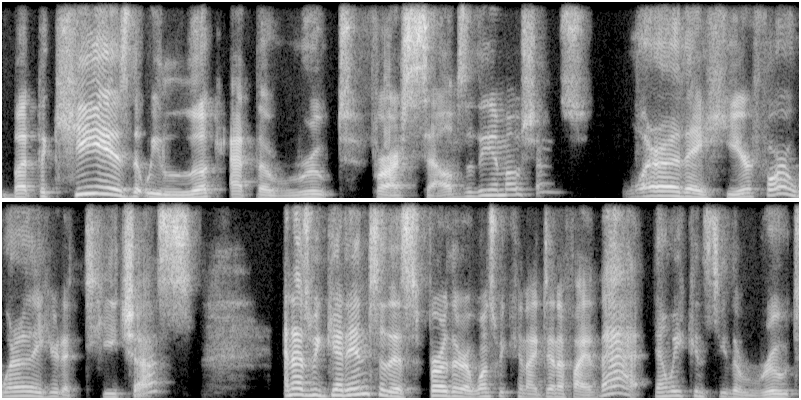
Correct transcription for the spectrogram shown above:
But the key is that we look at the root for ourselves of the emotions. What are they here for? What are they here to teach us? And as we get into this further, once we can identify that, then we can see the root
